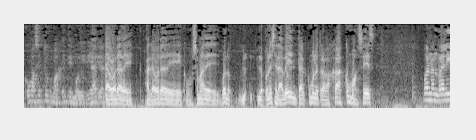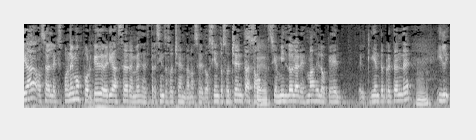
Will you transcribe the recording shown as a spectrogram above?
¿Cómo haces tú como agente inmobiliario a la hora de, a la hora de, ¿cómo se llama? De, bueno, lo, lo pones a la venta, ¿cómo lo trabajás? ¿Cómo haces? Bueno, en realidad, o sea, le exponemos por qué debería ser en vez de 380, no sé, 280, estamos Sí. 100 mil dólares más de lo que él, el cliente pretende. Mm. Y li-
